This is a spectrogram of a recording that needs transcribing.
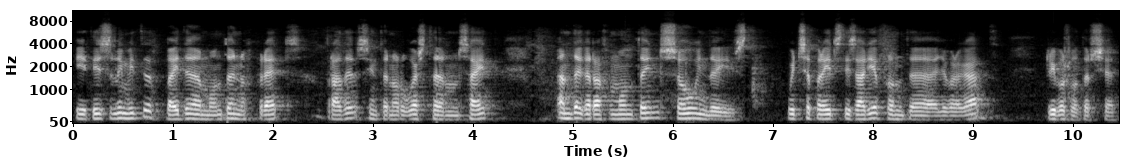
It is limited by the mountain of Prades in the northwestern side and the Garraf mountains, so in the east, which separates this area from the Llobregat river's watershed.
